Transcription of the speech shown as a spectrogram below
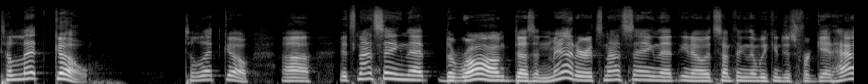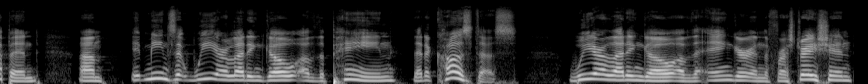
To let go. To let go. Uh, it's not saying that the wrong doesn't matter. It's not saying that, you know, it's something that we can just forget happened. Um, it means that we are letting go of the pain that it caused us we are letting go of the anger and the frustration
